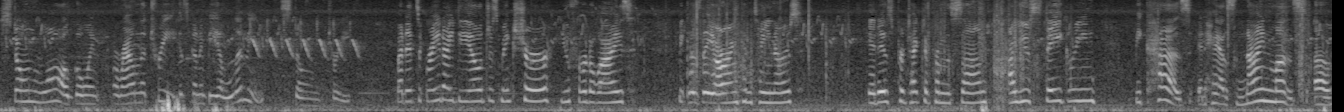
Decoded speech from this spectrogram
stone wall going around the tree is going to be a living stone tree. But it's a great idea. Just make sure you fertilize because they are in containers. It is protected from the sun. I use Sta-Green because it has nine months of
